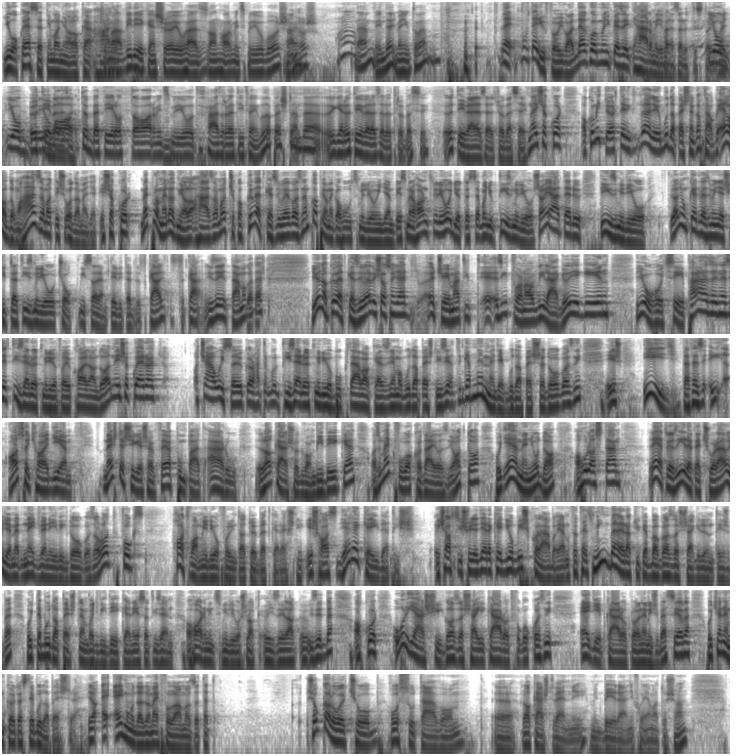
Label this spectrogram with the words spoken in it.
Jó, akkor ezt szeretném adni a laká- Ki házat. Már vidéken se jó ház van 30 millióból, sajnos. Nem, mindegy, menjünk tovább. Le, tegyük fel, hogy van, de akkor mondjuk ez egy három évvel ezelőtt is. Jobb, jobb, öt jobb évvel a, ezelőtt. többet ér ott a 30 milliót házra vetítve, Budapesten, de igen, 5 évvel ezelőttről beszél. Öt évvel ezelőttről beszélek. Na és akkor, akkor mi történik? Nagyon Budapesten kaptam, akkor eladom a házamat, és oda megyek. És akkor megpróbálom eladni a házamat, csak a következő évben az nem kapja meg a 20 millió ingyen pénzt, mert a 30 millió hogy jött össze? Mondjuk 10 millió saját erő, 10 millió nagyon kedvezményesített 10 millió csok, vissza nem térített ká, izé, támogatás. Jön a következő és azt mondja, hát öcsém, hát itt, ez itt van a világ végén, jó, hogy szép ház, én ezért 15 milliót vagyok hajlandó adni, és akkor erre a- csáó visszajökör, hát akkor 15 millió buktával kezdjem a budapesti izét, hát inkább nem megyek Budapestre dolgozni, és így, tehát ez, az, hogyha egy ilyen mesterségesen felpumpált áru lakásod van vidéken, az meg fog akadályozni attól, hogy elmenj oda, ahol aztán lehet, hogy az életed során, ugye, mert 40 évig dolgozol ott, fogsz 60 millió forinttal többet keresni. És ha az gyerekeidet is és azt is, hogy a gyerekeid jobb iskolába járnak. Tehát ezt mind belerakjuk ebbe a gazdasági döntésbe, hogy te Budapesten vagy vidéken élsz a, 10, a 30 milliós lak, izé, lak, izétbe, akkor óriási gazdasági károt fog okozni, egyéb károkról nem is beszélve, hogyha nem költöztél Budapestre. Ja, e- egy mondatban megfogalmazza, tehát sokkal olcsóbb hosszú távon lakást venni, mint bérelni folyamatosan,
